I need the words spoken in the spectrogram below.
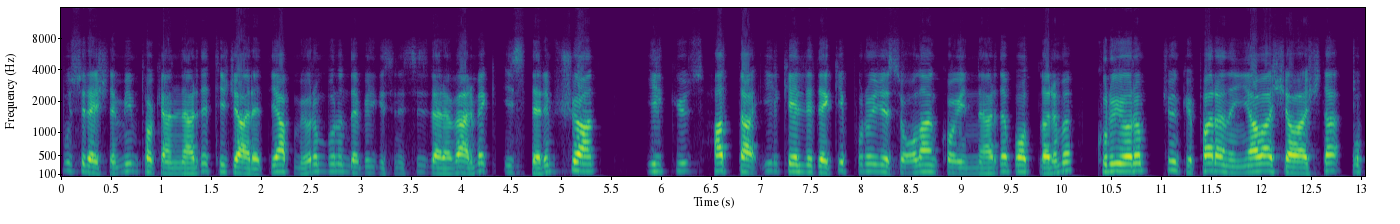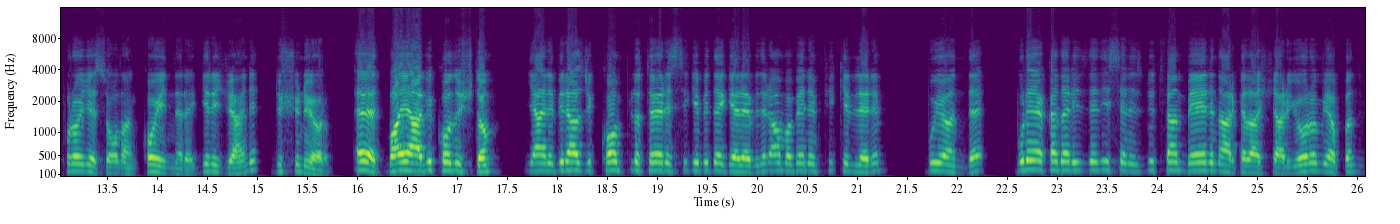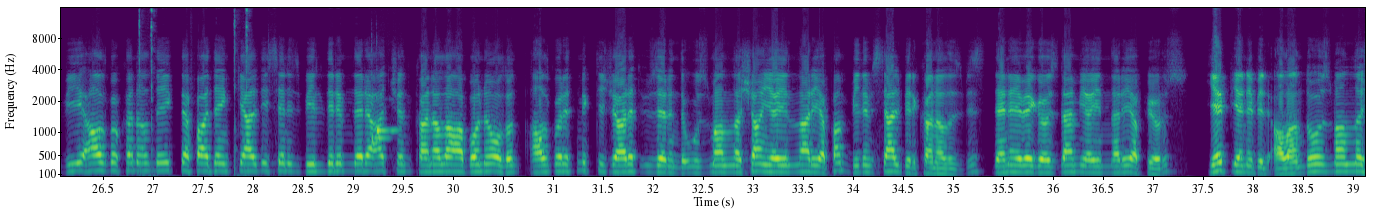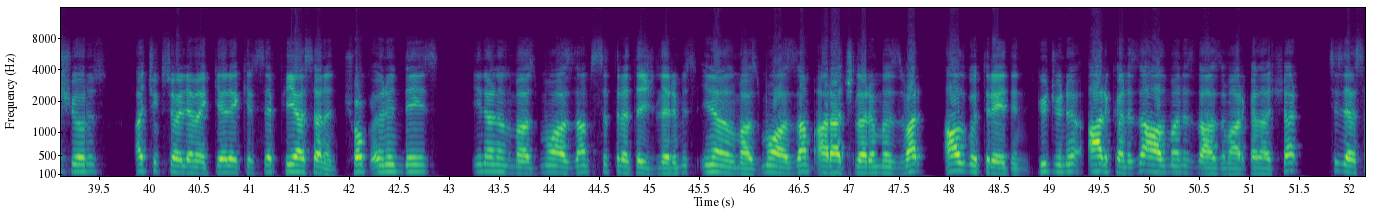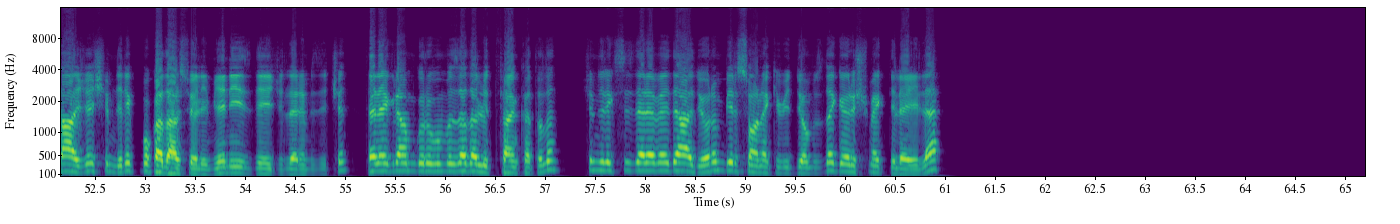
bu süreçte meme tokenlerde ticaret yapmıyorum. Bunun da bilgisini sizlere vermek isterim. Şu an ilk 100 hatta ilk 50'deki projesi olan coinlerde botlarımı kuruyorum. Çünkü paranın yavaş yavaş da bu projesi olan coinlere gireceğini düşünüyorum. Evet bayağı bir konuştum. Yani birazcık komplo teorisi gibi de gelebilir ama benim fikirlerim bu yönde. Buraya kadar izlediyseniz lütfen beğenin arkadaşlar. Yorum yapın. V Algo kanalına ilk defa denk geldiyseniz bildirimleri açın. Kanala abone olun. Algoritmik ticaret üzerinde uzmanlaşan yayınlar yapan bilimsel bir kanalız biz. Deney ve gözlem yayınları yapıyoruz. Yepyeni bir alanda uzmanlaşıyoruz. Açık söylemek gerekirse piyasanın çok önündeyiz. inanılmaz muazzam stratejilerimiz, inanılmaz muazzam araçlarımız var. Algo Trade'in gücünü arkanıza almanız lazım arkadaşlar. Size sadece şimdilik bu kadar söyleyeyim yeni izleyicilerimiz için. Telegram grubumuza da lütfen katılın. Şimdilik sizlere veda ediyorum. Bir sonraki videomuzda görüşmek dileğiyle.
